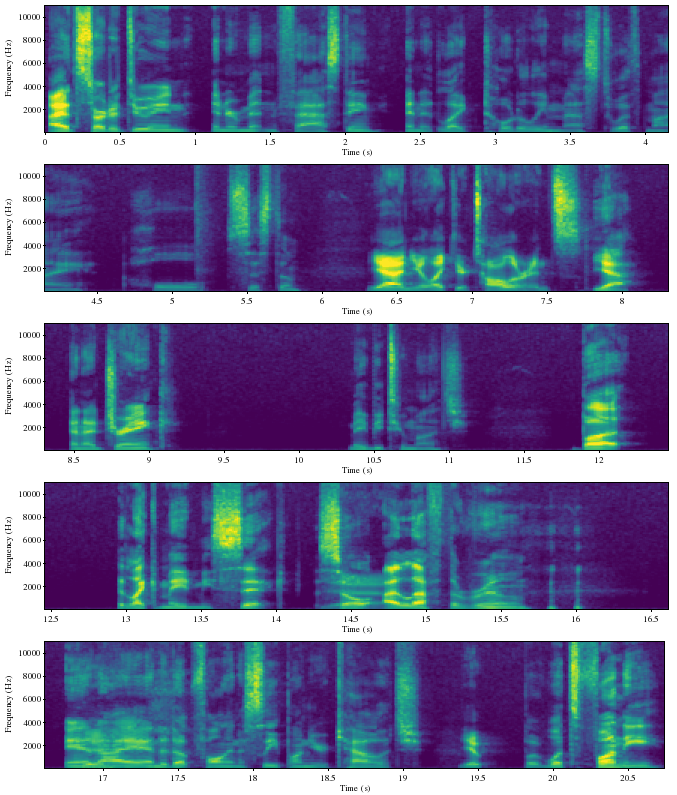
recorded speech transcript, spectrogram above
I had started doing intermittent fasting and it like totally messed with my whole system. Yeah, and you like your tolerance. Yeah. And I drank maybe too much. But it like made me sick. So Yeah. I left the room and Yeah. I ended up falling asleep on your couch. Yep. But what's funny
